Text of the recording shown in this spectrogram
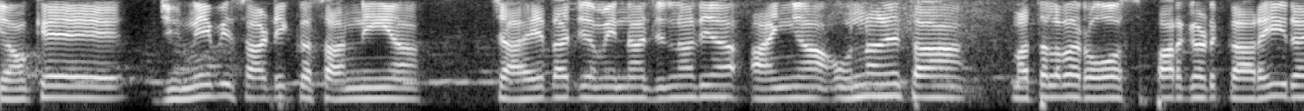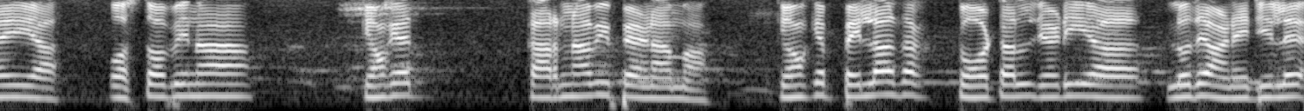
ਕਿਉਂਕਿ ਜਿੰਨੀ ਵੀ ਸਾਡੀ ਕਿਸਾਨੀ ਆ ਚਾਹੇ ਤਾਂ ਜ਼ਮੀਨਾਂ ਜਿਨ੍ਹਾਂ ਦੀਆਂ ਆਈਆਂ ਉਹਨਾਂ ਨੇ ਤਾਂ ਮਤਲਬ ਰੋਸ ਪ੍ਰਗਟ ਕਰ ਹੀ ਰਹੇ ਆ। ਉਸ ਤੋਂ ਬਿਨਾ ਕਿਉਂਕਿ ਕਰਨਾ ਵੀ ਪੈਣਾ ਵਾ। ਕਿਉਂਕਿ ਪਹਿਲਾਂ ਤਾਂ ਟੋਟਲ ਜਿਹੜੀ ਆ ਲੁਧਿਆਣੇ ਜ਼ਿਲ੍ਹੇ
